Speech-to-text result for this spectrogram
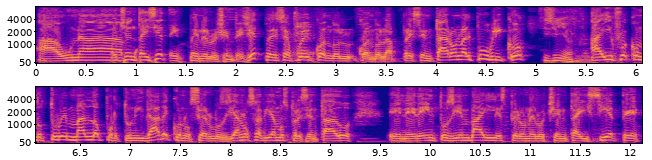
a una... 87. En el 87, pues esa fue cuando, cuando la presentaron al público. Sí, señor. Ahí fue cuando tuve más la oportunidad de conocerlos. Ya nos habíamos presentado en eventos y en bailes, pero en el 87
